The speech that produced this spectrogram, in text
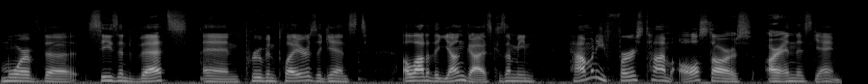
more of the seasoned vets and proven players against a lot of the young guys. Because, I mean, how many first time All Stars are in this game?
